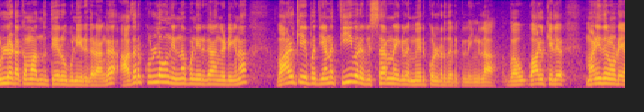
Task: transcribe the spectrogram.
உள்ளடக்கமாக வந்து தேர்வு பண்ணியிருக்கிறாங்க. அதற்குள்ளே வந்து என்ன பண்ணியிருக்காங்க கேட்டிங்கன்னா வாழ்க்கையை பற்றியான தீவிர விசாரணைகளை மேற்கொள்கிறது இருக்கு இல்லைங்களா? வாழ்க்கையில் மனிதனுடைய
